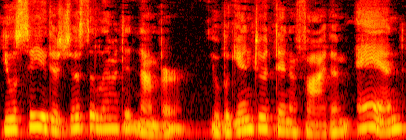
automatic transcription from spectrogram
You'll see there's just a limited number. You'll begin to identify them, and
